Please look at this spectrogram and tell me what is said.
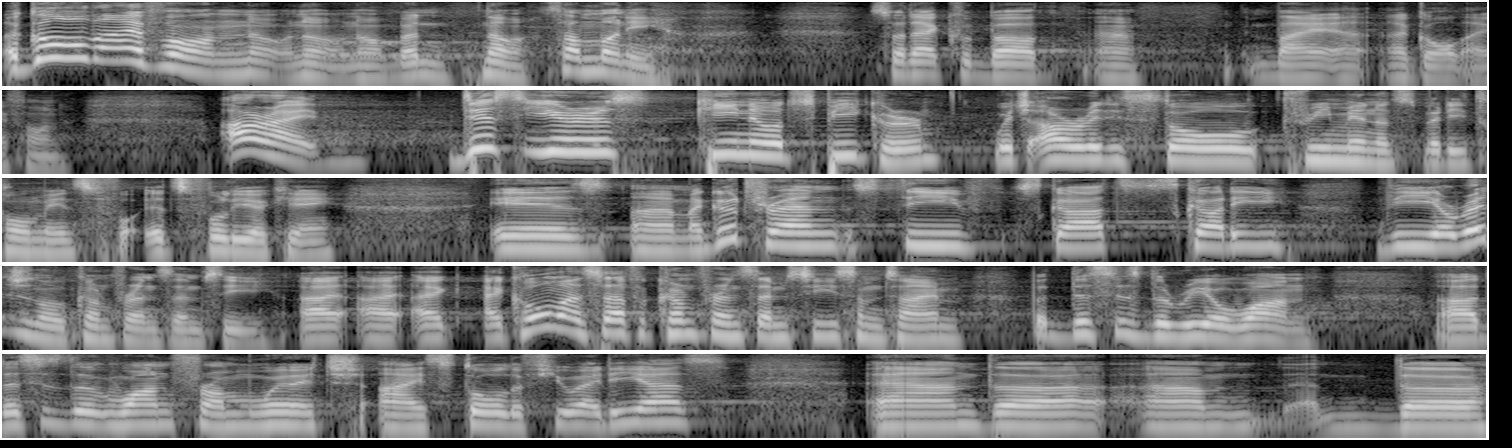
a gold iPhone! No, no, no, but no, some money. So that I could buy, uh, buy a, a, gold iPhone. All right, this year's keynote speaker, which I already stole three minutes, but he told me it's, fu it's fully okay, is uh, my good friend Steve Scott, Scotty, the original conference MC. I, I, I call myself a conference MC sometime, but this is the real one. Uh, this is the one from which I stole a few ideas, and uh, um, the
